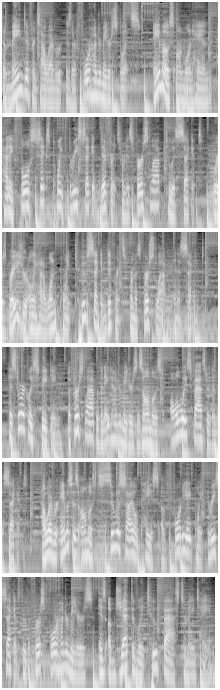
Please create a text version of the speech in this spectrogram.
The main difference, however, is their 400 meter splits. Amos, on one hand, had a full 6.3 second difference from his first lap to his second, whereas Brazier only had a 1.2 second difference from his first lap and his second. Historically speaking, the first lap of an 800 meters is almost always faster than the second. However, Amos's almost suicidal pace of 48.3 seconds through the first 400 meters is objectively too fast to maintain.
